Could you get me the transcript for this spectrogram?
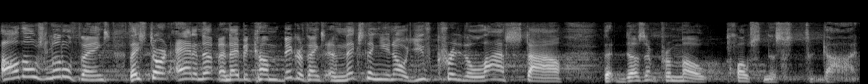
All those little things they start adding up and they become bigger things. And the next thing you know, you've created a lifestyle that doesn't promote closeness to God.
